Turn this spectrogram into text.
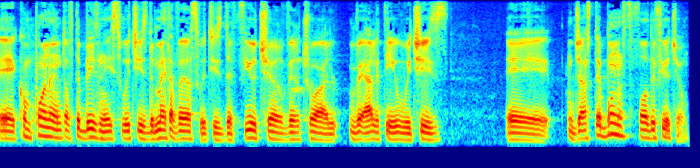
uh, component of the business, which is the metaverse, which is the future virtual reality, which is uh, just a bonus for the future.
